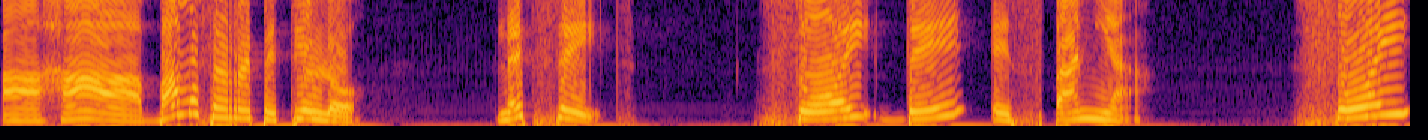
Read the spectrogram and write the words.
Ajá, vamos a repetirlo. Let's say it. Soy de España. Soy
